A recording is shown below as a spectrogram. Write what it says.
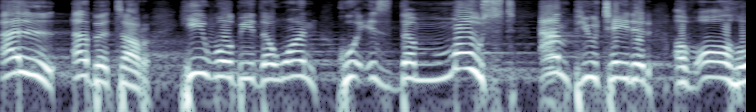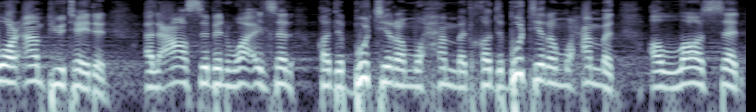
al-abtar, he will be the one who is the most amputated of all who are amputated. Al-As ibn Wa'il said, قَدْ بُتِرَ Muhammad, قَدْ بُتِرَ Muhammad. Allah said,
